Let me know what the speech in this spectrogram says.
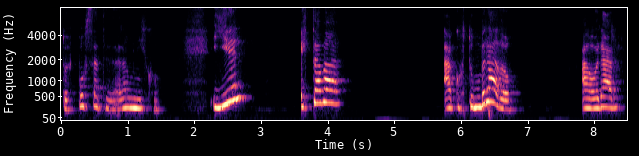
tu esposa te dará un hijo. Y él estaba acostumbrado a orar,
